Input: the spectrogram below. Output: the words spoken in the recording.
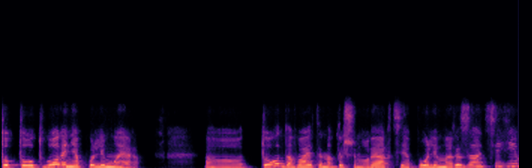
тобто утворення полімера. То давайте напишемо реакція полімеризації.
